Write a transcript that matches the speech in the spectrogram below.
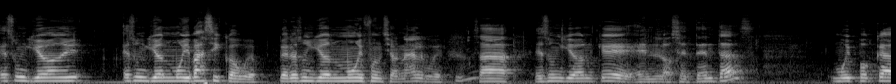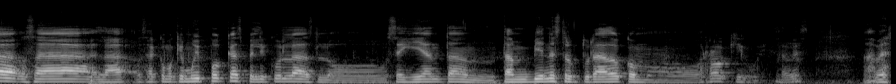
es un guion, es un guion muy básico, güey, pero es un guion muy funcional, güey. O sea, es un guion que en los setentas, muy poca, o sea, la, o sea, como que muy pocas películas lo seguían tan, tan bien estructurado como Rocky, güey, ¿sabes? A ver,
